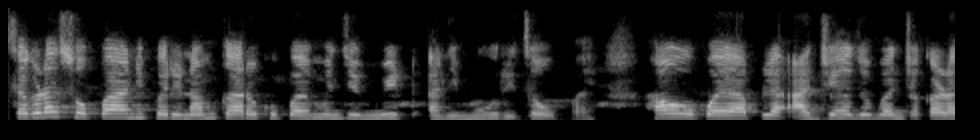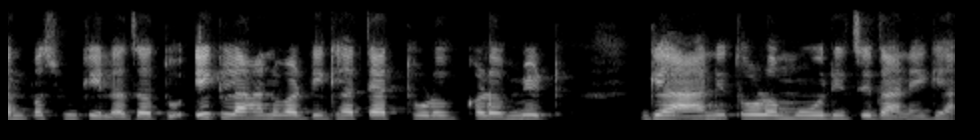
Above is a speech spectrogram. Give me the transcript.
सगळ्यात सोपा आणि परिणामकारक उपाय म्हणजे मीठ आणि मोहरीचा उपाय. हा उपाय आपल्या आजी आजोबांच्या काळांपासून केला जातो. एक लहान वाटी घ्या त्यात थोडं खडं मीठ घ्या आणि थोडं मोहरीचे दाणे घ्या.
